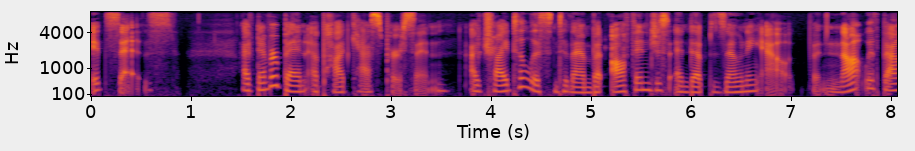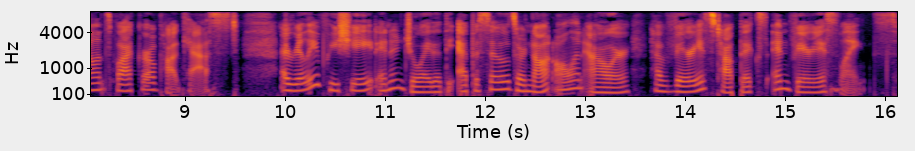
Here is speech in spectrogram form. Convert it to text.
It says, I've never been a podcast person. I've tried to listen to them, but often just end up zoning out, but not with Balanced Black Girl podcast. I really appreciate and enjoy that the episodes are not all an hour, have various topics and various lengths.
